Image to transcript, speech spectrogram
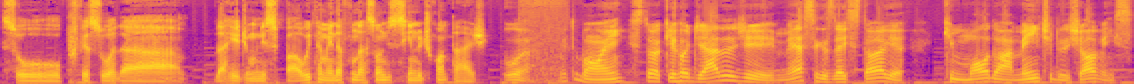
Sou professor da, da rede municipal e também da Fundação de Ensino de Contagem. Boa, muito bom, hein? Estou aqui rodeado de mestres da história que moldam a mente dos jovens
